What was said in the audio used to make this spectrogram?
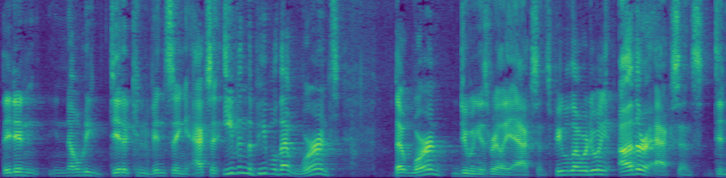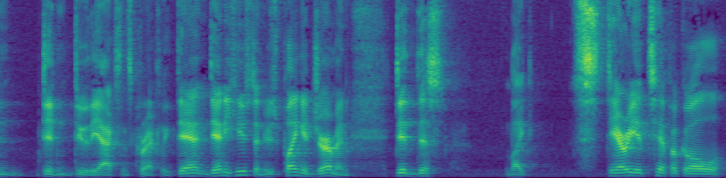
They didn't. Nobody did a convincing accent. Even the people that weren't that weren't doing Israeli accents. People that were doing other accents didn't didn't do the accents correctly. Dan, Danny Huston, who's playing a German, did this like stereotypical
